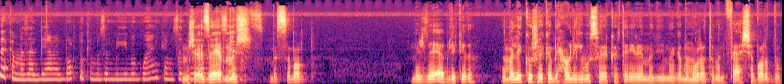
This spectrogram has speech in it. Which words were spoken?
ده كان مازال بيعمل برضه كان مازال بيجيب أجوان كان مازال مش زي. مش بس برضه مش زي قبل كده. وما ليه كل شوية كان بيحاول يجيبوا striker تاني ريال مدريد ما جابوا موراتا ما نفعش برضه.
